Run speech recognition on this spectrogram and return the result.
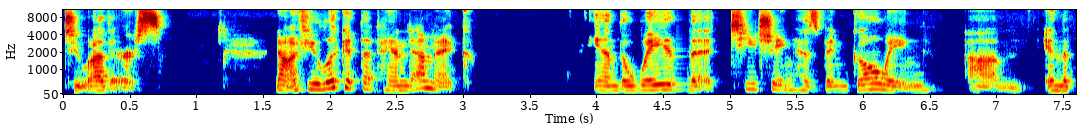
to others. Now, if you look at the pandemic and the way that teaching has been going um, in the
